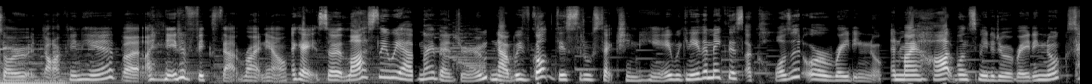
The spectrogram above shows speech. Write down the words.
so dark in here, but I need to fix that right now. Okay, so lastly we have my bedroom. Now we've got this little section here. We can either make this a closet or a reading nook. And my heart wants me to do a reading nook, so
